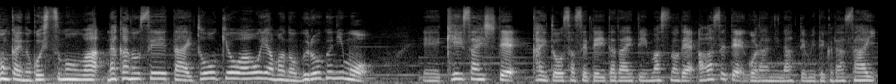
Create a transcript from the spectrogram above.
今回のご質問は中野生態東京青山のブログにも、えー、掲載して回答させていただいていますので合わせてご覧になってみてください。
